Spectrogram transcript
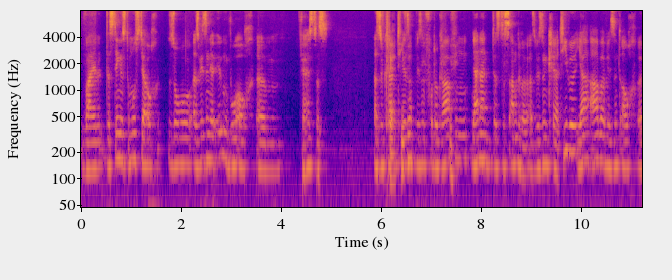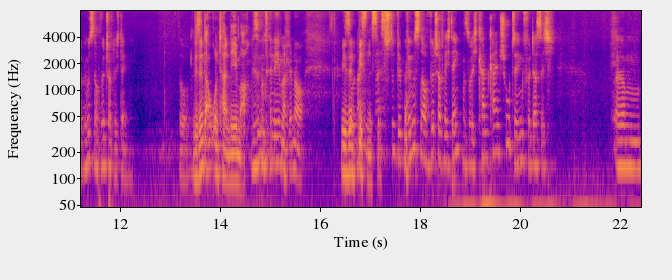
weil das Ding ist, du musst ja auch so, also wir sind ja irgendwo auch, ähm, wie heißt das? Also klar, wir sind, wir sind, Fotografen. Ja, nein, das ist das andere. Also wir sind Kreative, ja, aber wir sind auch, äh, wir müssen auch wirtschaftlich denken. So. Wir sind auch Unternehmer. Wir sind Unternehmer, genau. Wir sind so, nein, Businesses. Nein, stimmt, wir, wir, müssen auch wirtschaftlich denken. So, ich kann kein Shooting, für das ich, ähm,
